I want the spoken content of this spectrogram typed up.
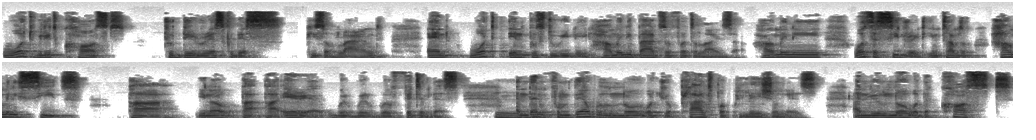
what will it cost to de-risk this piece of land? And what inputs do we need? How many bags of fertilizer? How many, what's the seed rate in terms of how many seeds per, you know, per, per area will, will, will fit in this? Mm. And then from there, we'll know what your plant population is and we'll know what the cost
